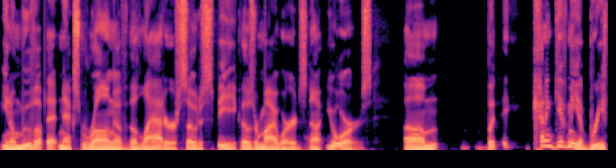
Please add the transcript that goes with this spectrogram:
you know, move up that next rung of the ladder, so to speak. Those are my words, not yours. Um, but kind of give me a brief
